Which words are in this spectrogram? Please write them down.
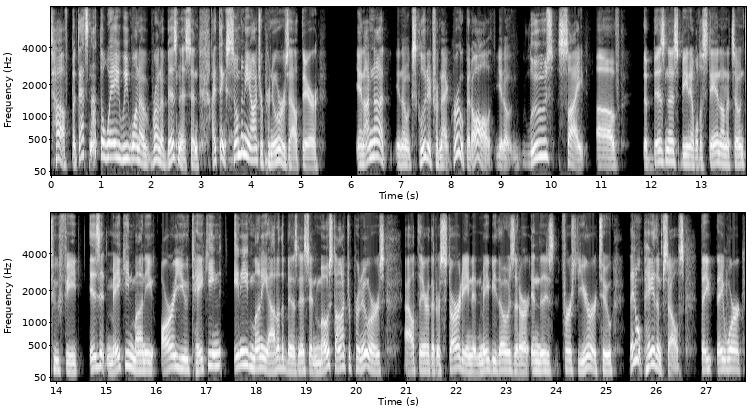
tough, but that's not the way we want to run a business. And I think so many entrepreneurs out there, and I'm not, you know, excluded from that group at all, you know, lose sight of the business being able to stand on its own two feet. Is it making money? Are you taking any money out of the business? And most entrepreneurs out there that are starting, and maybe those that are in this first year or two, they don't pay themselves. They they work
